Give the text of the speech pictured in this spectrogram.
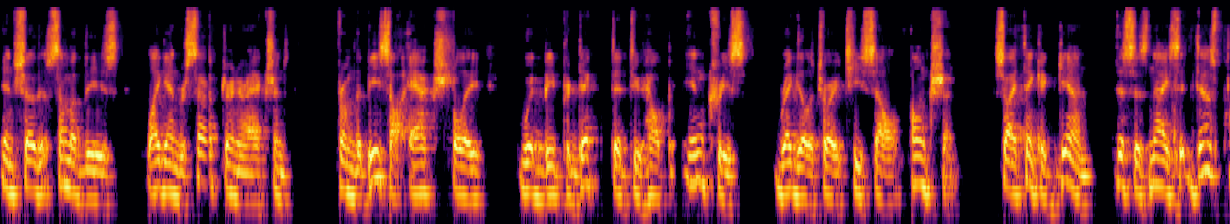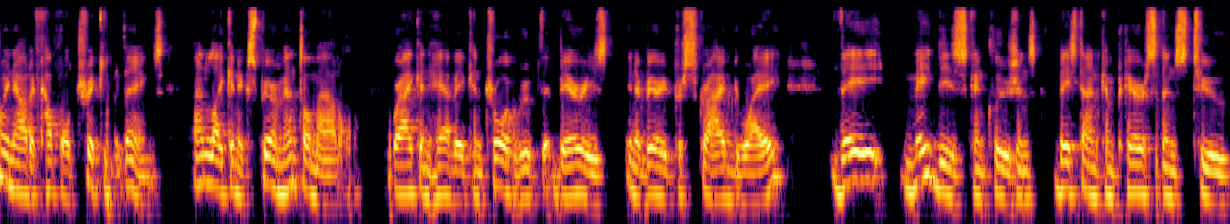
and show that some of these ligand receptor interactions from the B cell actually would be predicted to help increase regulatory T cell function. So I think again, this is nice. It does point out a couple tricky things. Unlike an experimental model where I can have a control group that varies in a very prescribed way, they made these conclusions based on comparisons to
